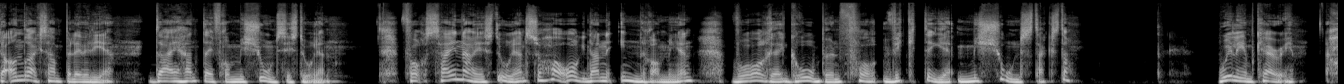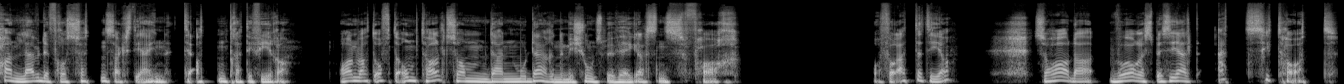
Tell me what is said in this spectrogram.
Det andre eksempelet jeg vil gi, det er henta fra misjonshistorien. For seinere i historien så har òg denne innrammingen vært grobunn for viktige misjonstekster. William Kerry han levde fra 1761 til 1834, og han blir ofte omtalt som den moderne misjonsbevegelsens far. Og for ettertida så har det vært spesielt ett sitat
